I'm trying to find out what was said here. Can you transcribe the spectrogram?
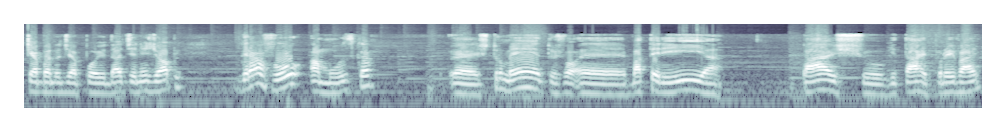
que é a banda de apoio da Janis Joplin, gravou a música, é, instrumentos, é, bateria, baixo, guitarra e por aí vai.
